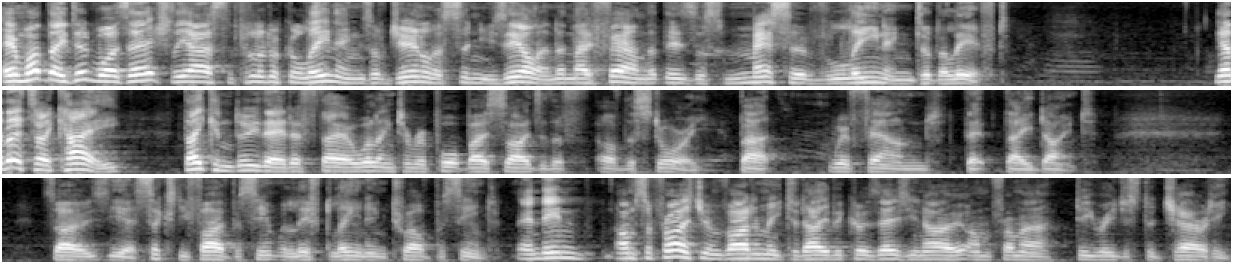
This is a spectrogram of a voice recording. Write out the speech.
And what they did was they actually asked the political leanings of journalists in New Zealand, and they found that there's this massive leaning to the left. Now, that's okay. They can do that if they are willing to report both sides of the, of the story, but we've found that they don't. So, yeah, 65% were left leaning, 12%. And then I'm surprised you invited me today because, as you know, I'm from a deregistered charity.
